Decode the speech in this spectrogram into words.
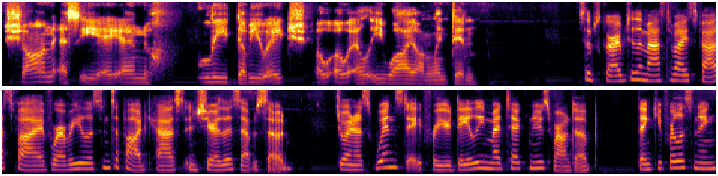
Sean, S E A N, Whooley, W H O O L E Y on LinkedIn. Subscribe to the Mass Device Fast Five wherever you listen to podcasts and share this episode. Join us Wednesday for your daily MedTech news roundup. Thank you for listening.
